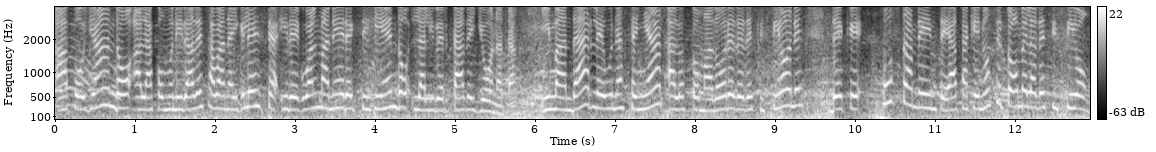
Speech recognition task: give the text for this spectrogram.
apoyando a la comunidad de Sabana Iglesia y de igual manera exigiendo la libertad de Jonathan y mandarle una señal a los tomadores de decisiones de que justamente hasta que no se tome la decisión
